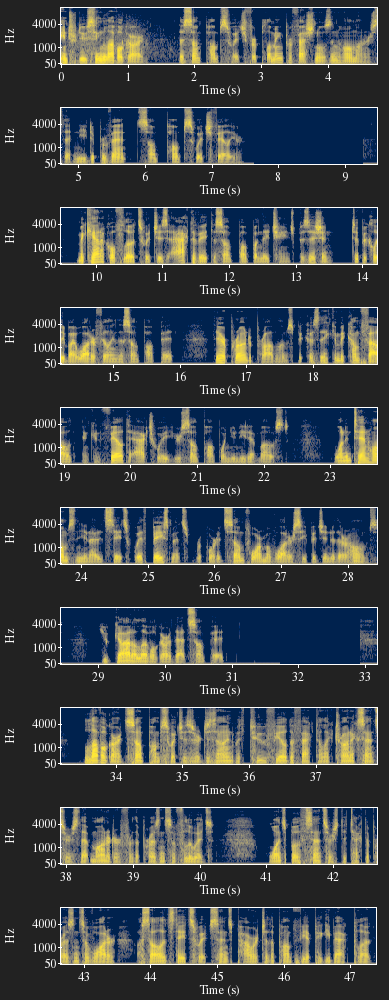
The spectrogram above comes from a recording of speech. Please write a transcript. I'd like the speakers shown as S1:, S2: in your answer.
S1: Introducing LevelGuard, the sump pump switch for plumbing professionals and homeowners that need to prevent sump pump switch failure. Mechanical float switches activate the sump pump when they change position, typically by water filling the sump pump pit. They are prone to problems because they can become fouled and can fail to actuate your sump pump when you need it most. One in ten homes in the United States with basements reported some form of water seepage into their homes you gotta level guard that sump pit. LevelGuard sump pump switches are designed with two field effect electronic sensors that monitor for the presence of fluids. Once both sensors detect the presence of water, a solid state switch sends power to the pump via piggyback plug.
